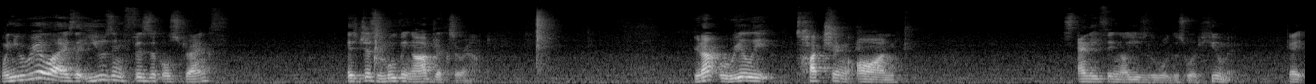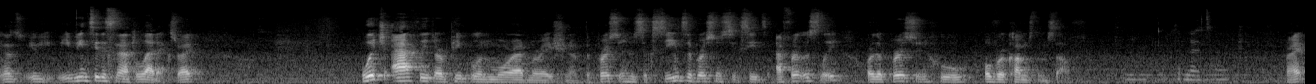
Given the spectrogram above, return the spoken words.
When you realize that using physical strength is just moving objects around, you're not really touching on anything, I'll use word, this word human. Okay, you even see this in athletics, right? Which athlete are people in more admiration of? The person who succeeds, the person who succeeds effortlessly, or the person who overcomes themselves? Right?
